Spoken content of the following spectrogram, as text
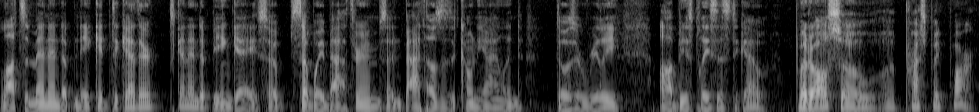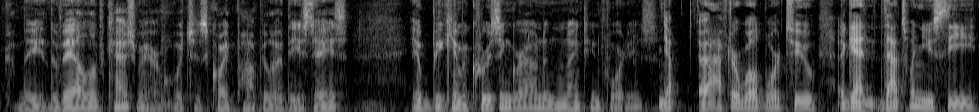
lots of men end up naked together, it's going to end up being gay. So, subway bathrooms and bathhouses at Coney Island, those are really obvious places to go. But also uh, Prospect Park, the, the Vale of Cashmere, which is quite popular these days. It became a cruising ground in the 1940s. Yep. Uh, after World War II, again, that's when you see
